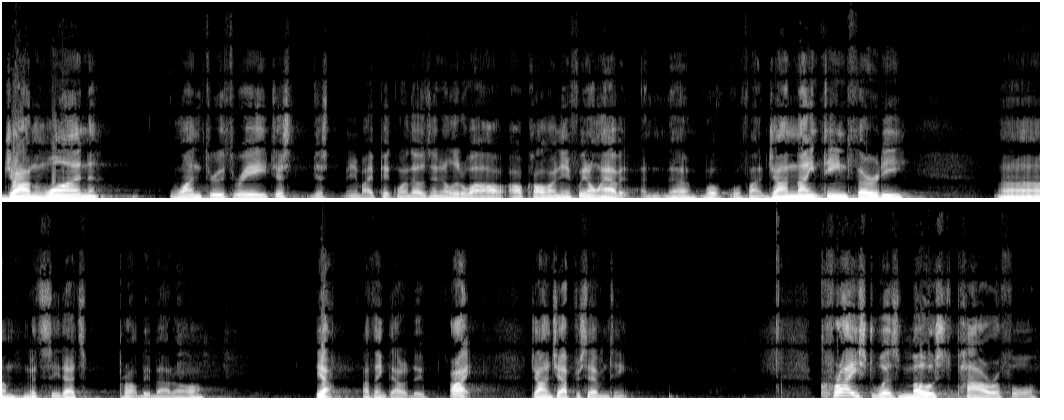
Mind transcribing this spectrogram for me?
John 1, 1 through 3. Just, just anybody pick one of those in a little while. I'll, I'll call on you. If we don't have it, uh, we'll, we'll find it. John 19, 30. Um, let's see. That's probably about all. Yeah, I think that'll do. All right. John chapter 17. Christ was most powerful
